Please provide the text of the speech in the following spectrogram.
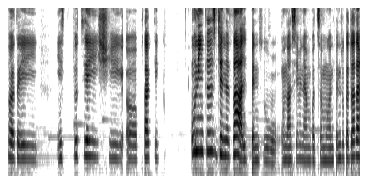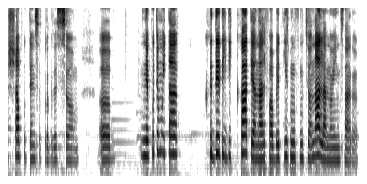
oricărei instituției și, uh, practic, un interes general pentru un asemenea învățământ, pentru că doar așa putem să progresăm. Uh, ne putem uita cât de ridicat e analfabetismul funcțional la noi în țară.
